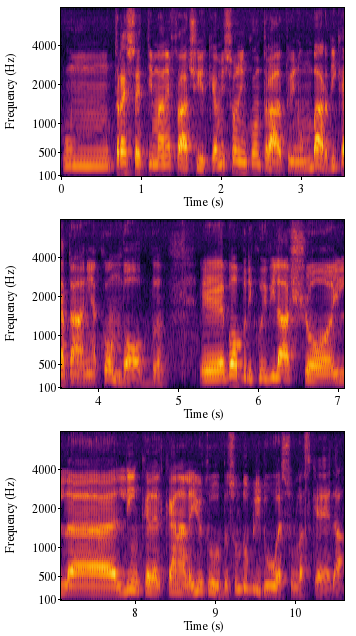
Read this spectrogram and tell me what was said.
un, tre settimane fa circa mi sono incontrato in un bar di Catania con Bob, eh, Bob di cui vi lascio il uh, link del canale YouTube sul doobly-doo e sulla scheda.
